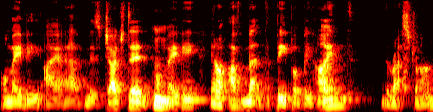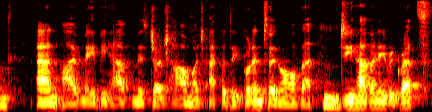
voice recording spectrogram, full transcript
or maybe I have misjudged it, or hmm. maybe, you know, I've met the people behind the restaurant and I maybe have misjudged how much effort they put into it and all of that. Do you have any regrets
